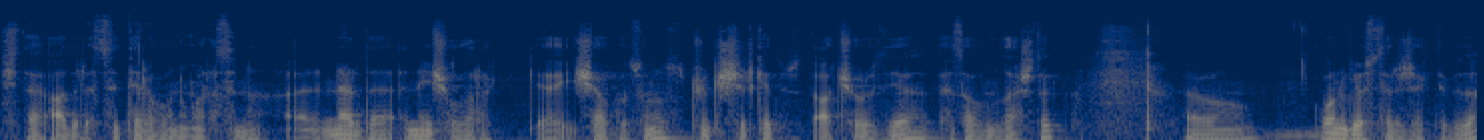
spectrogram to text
işte adresi, telefon numarasını, e, nerede, ne iş olarak e, iş yapıyorsunuz. Çünkü şirket açıyoruz diye hesabımızı açtık. E, onu gösterecekti bize.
